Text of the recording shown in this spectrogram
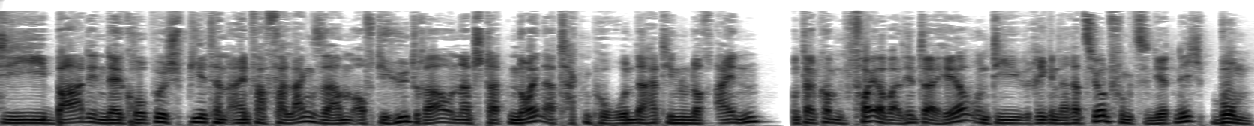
die Bardin der Gruppe spielt dann einfach verlangsamen auf die Hydra und anstatt neun Attacken pro Runde hat die nur noch einen und dann kommt ein Feuerball hinterher und die Regeneration funktioniert nicht, bumm.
